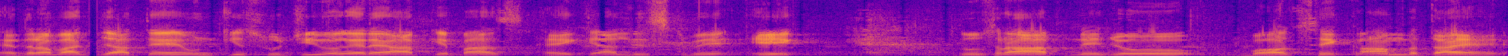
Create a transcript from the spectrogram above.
हैदराबाद जाते हैं, उनकी सूची वगैरह आपके पास है क्या लिस्ट में? एक। दूसरा, आपने जो बहुत से काम बताए,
